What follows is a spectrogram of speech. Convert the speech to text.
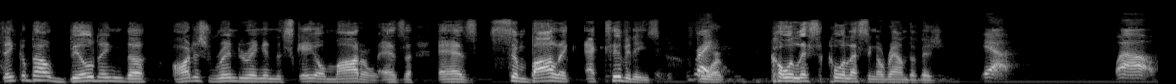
Think about building the artist rendering and the scale model as a, as symbolic activities Right. for coalesce, coalescing around the vision. Yeah. Wow.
